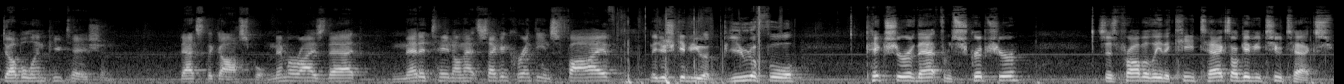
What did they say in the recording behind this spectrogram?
Double imputation. That's the gospel. Memorize that. Meditate on that. 2 Corinthians 5. Let me just give you a beautiful picture of that from Scripture. This is probably the key text. I'll give you two texts.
